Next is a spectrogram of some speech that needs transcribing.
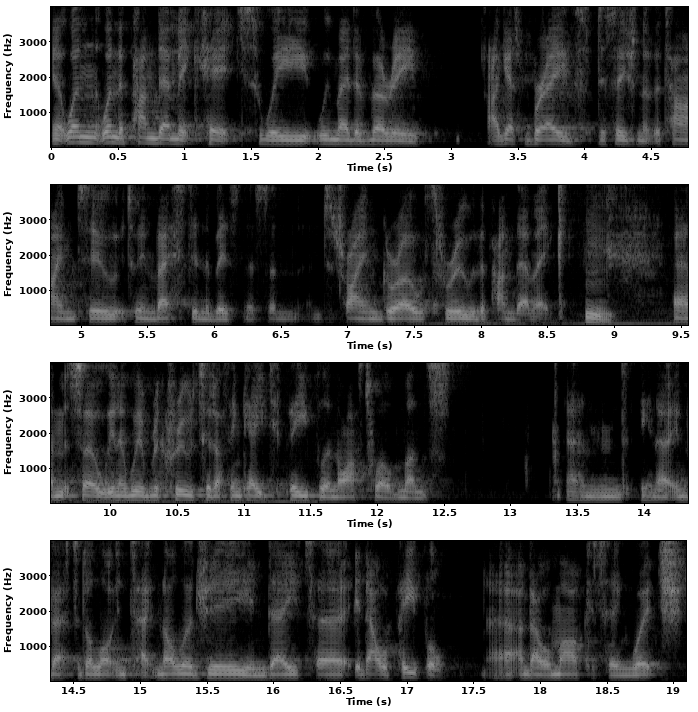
you know when when the pandemic hit, we we made a very I guess, brave decision at the time to to invest in the business and, and to try and grow through the pandemic. Mm. Um, so, you know, we recruited, I think, 80 people in the last 12 months and, you know, invested a lot in technology, in data, in our people uh, and our marketing, which,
